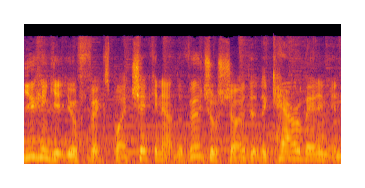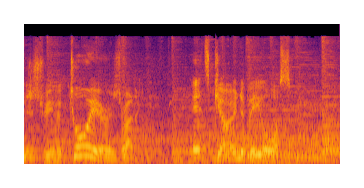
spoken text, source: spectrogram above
you can get your fix by checking out the virtual show that the Caravanning Industry Victoria is running. It's going to be awesome.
